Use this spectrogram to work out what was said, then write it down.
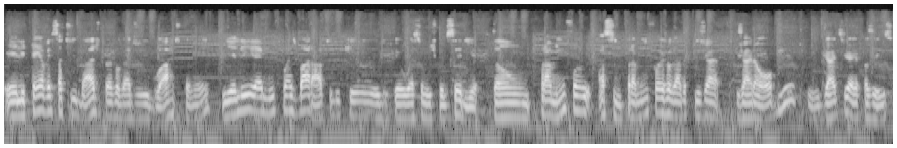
Ele tem a versatilidade para jogar de guarda também. E ele é muito mais barato do que, do que o Weston Richburg seria. Então, pra mim foi assim, para mim foi uma jogada que já já era óbvia, o Giants já ia fazer isso.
